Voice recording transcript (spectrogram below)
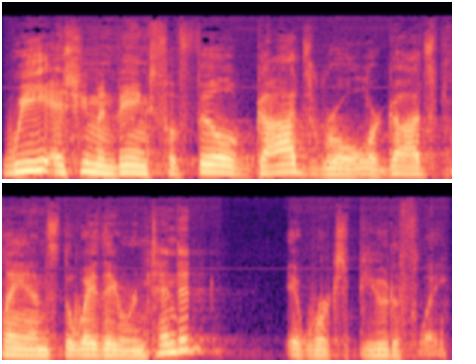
we as human beings fulfill God's role or God's plans the way they were intended, it works beautifully.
